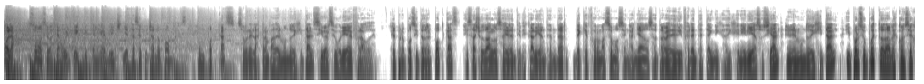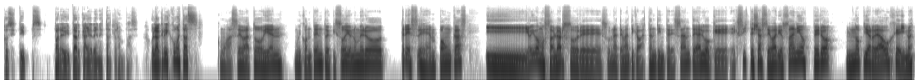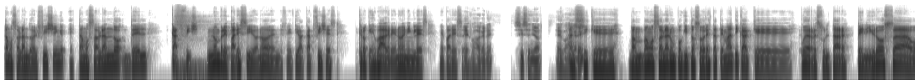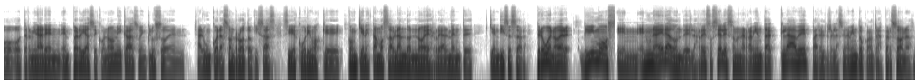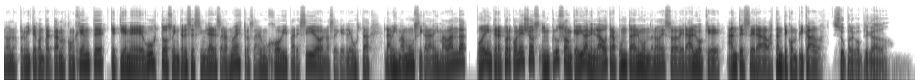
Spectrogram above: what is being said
Hola, somos Sebastián Wilke y Christian Geblich y estás escuchando Podcast, un podcast sobre las trampas del mundo digital, ciberseguridad y fraude. El propósito del podcast es ayudarlos a identificar y entender de qué forma somos engañados a través de diferentes técnicas de ingeniería social en el mundo digital y por supuesto darles consejos y tips para evitar caer en estas trampas. Hola Chris, ¿cómo estás? ¿Cómo va, Seba? ¿Todo bien? Muy contento. Episodio número 3 en Podcast. Y hoy vamos a hablar sobre, sobre una temática bastante interesante, algo que existe ya hace varios años, pero no pierde auge y no estamos hablando del phishing, estamos hablando del catfish, un nombre parecido, ¿no? En definitiva, catfish es, creo que es bagre, ¿no? En inglés, me parece. ¿Es Bagre? Sí, señor, es Bagre. Así que vam- vamos a hablar un poquito sobre esta temática que puede resultar peligrosa o, o terminar en, en pérdidas económicas o incluso en algún corazón roto quizás si descubrimos que con quien estamos hablando no es realmente quien dice ser. Pero bueno, a ver, vivimos en, en una era donde las redes sociales son una herramienta clave para el relacionamiento con otras personas, ¿no? Nos permite contactarnos con gente que tiene gustos o intereses similares a los nuestros, algún hobby parecido, no sé, que le gusta la misma música, la misma banda. Poder interactuar con ellos, incluso aunque vivan en la otra punta del mundo, ¿no? Eso era algo que antes era bastante complicado. Súper complicado.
